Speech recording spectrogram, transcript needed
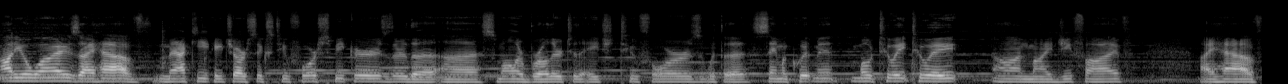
Audio-wise, I have Mackie HR624 speakers. They're the uh, smaller brother to the H24s with the same equipment. MOTU 828 on my G5. I have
